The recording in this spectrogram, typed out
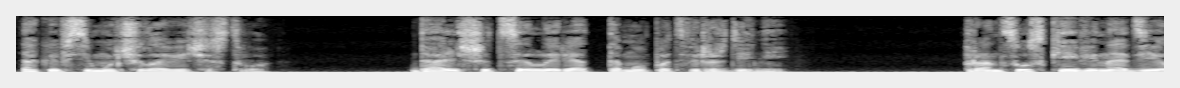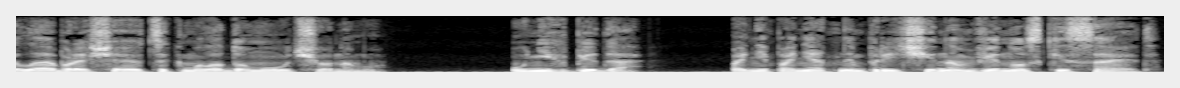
так и всему человечеству. Дальше целый ряд тому подтверждений. Французские виноделы обращаются к молодому ученому. У них беда. По непонятным причинам вино скисает.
